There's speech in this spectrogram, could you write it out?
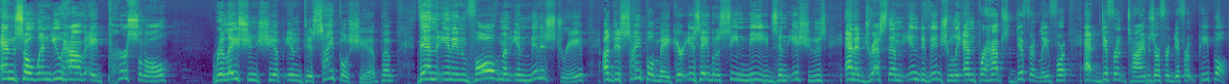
And so when you have a personal relationship in discipleship, then in involvement in ministry, a disciple maker is able to see needs and issues and address them individually and perhaps differently for at different times or for different people.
